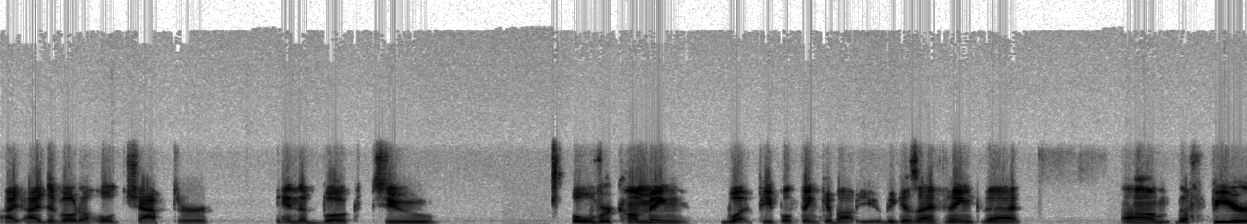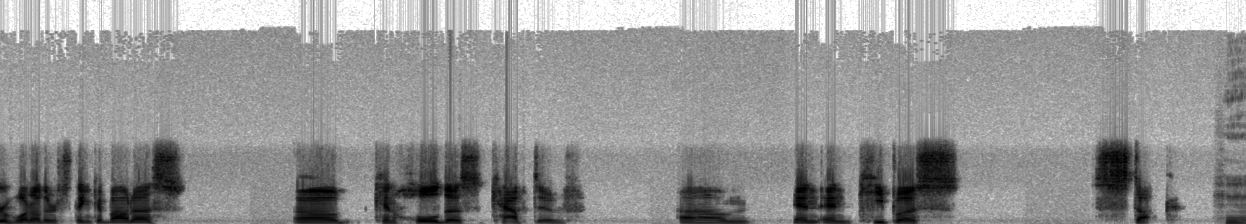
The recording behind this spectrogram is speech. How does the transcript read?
I, I devote a whole chapter in the book to overcoming what people think about you because I think that um, the fear of what others think about us uh, can hold us captive um, and and keep us stuck hmm.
